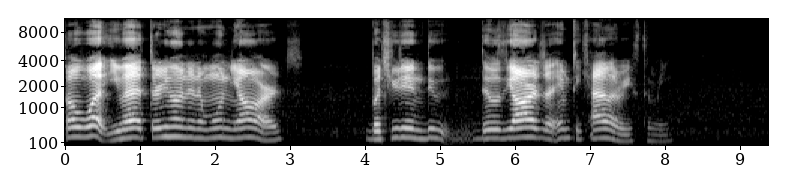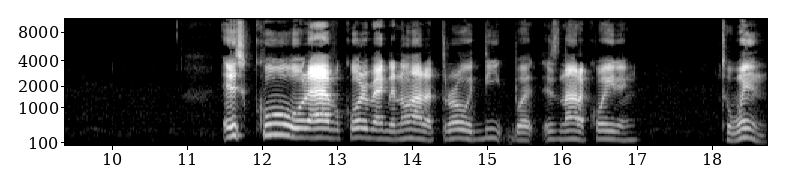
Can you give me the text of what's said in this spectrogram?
so what? You had 301 yards, but you didn't do those yards are empty calories to me. It's cool to have a quarterback that know how to throw it deep, but it's not equating to wins.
